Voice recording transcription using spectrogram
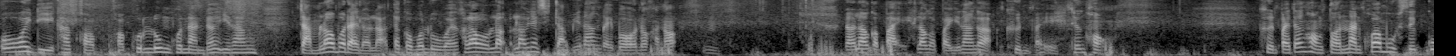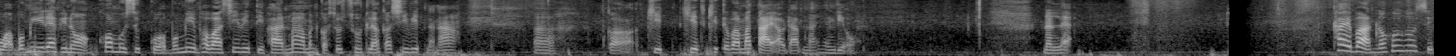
โอ้ยดีค่ะขอบขอบคุณลุงคนนั้นเด้ออีนาง จำเล่าบ่ได้แล้วล่ะแต่ก็บ่รู้ไว้เขาเล่าเล่าเล่ายังสิจำอีนางได้บ่เนาะค่ะเนาะอืมแล้วเราก็ไปเราก็ไปอีนางก็ขึ้นไปเทิงห้องขึ้นไปเทิงห้องตอนนั้นความรู้สึกกลัวบ่มีได้อพี่น้องความรู้สึกกลัวบ่มีเพราะว่าชีวิตที่ผ่านมามันก็สุดๆ แล้วก็ชีวิตน่ะนะอ่าก็คิดคิดคิดแต่ว่ามาตายเอาดับนะอย่างเดียว นั่นแหละ ไทยบ้านก็คือสิบ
